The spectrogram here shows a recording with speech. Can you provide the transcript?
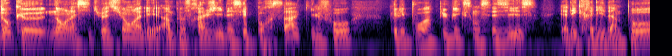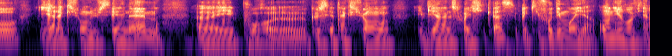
Donc, euh, non, la situation, elle est un peu fragile. Et c'est pour ça qu'il faut que les pouvoirs publics s'en saisissent. Il y a des crédits d'impôt, il y a l'action du CNM, euh, et pour euh, que cette action, eh bien, elle soit efficace, c'est vrai qu'il faut des moyens. On y revient.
